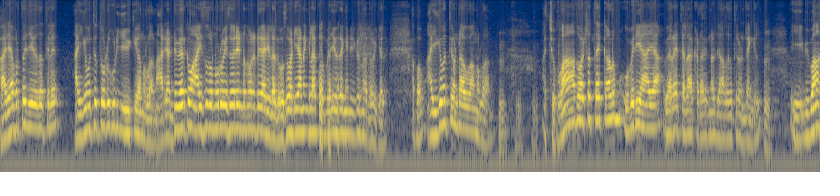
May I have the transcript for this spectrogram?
ഭാര്യാഭർത്തൃ ജീവിതത്തിൽ ഐകമത്യത്തോടു കൂടി ജീവിക്കുക എന്നുള്ളതാണ്. ആ രണ്ടുപേർക്കും ആയുസ് തൊണ്ണൂറ് വയസ്സ് വരെ ഉണ്ടെന്ന് പറഞ്ഞിട്ട് കാര്യമില്ല. ദിവസം വടിയാണെങ്കിൽ ആ കുടുംബജീവിതം എങ്ങനെ ഇരിക്കുമെന്ന് ആലോചിക്കാതെ. അപ്പം ഐകമത്യം ഉണ്ടാവുക എന്നുള്ളതാണ്. ചൊവ്വാദോഷത്തെക്കാളും ഉപരിയായ വേറെ ചില ഘടകങ്ങൾ ജാതകത്തിലുണ്ടെങ്കിൽ ഈ വിവാഹ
